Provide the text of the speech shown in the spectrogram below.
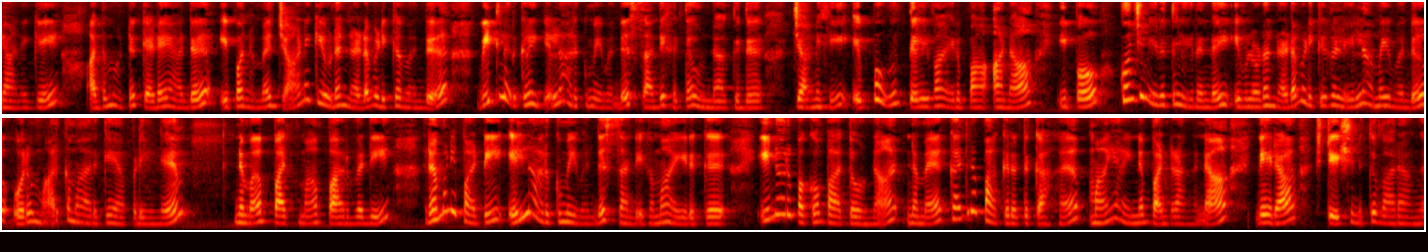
ஜானகி. அது மட்டும் கிடையாது. இப்போ நம்ம ஜானகியோட நடவடிக்கை வந்து வீட்டில் இருக்கிற எல்லாருக்குமே வந்து சந்தேகத்தை உண்டாக்குது. ஜானகி எப்போவும் தெளிவாக இருப்பான் ஆனால் இப்போது கொஞ்ச நேரத்தில் இருந்து இவளோட நடவடிக்கைகள் எல்லாமே வந்து ஒரு மார்க்கமாக இருக்கே அப்படின்னு நம்ம பத்மா பார்வதி ரமணி பாட்டி எல்லாருக்குமே வந்து சந்தேகமாக இருக்குது இன்னொரு பக்கம் பார்த்தோன்னா நம்ம கதிரை பார்க்குறதுக்காக மாயா என்ன பண்ணுறாங்கன்னா நேராக ஸ்டேஷனுக்கு வராங்க.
